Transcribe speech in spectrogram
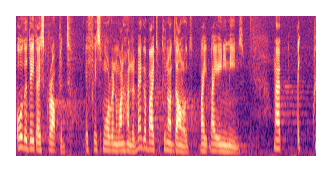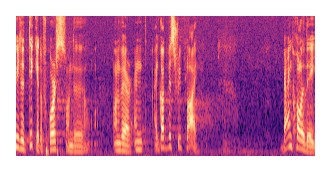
all the data is corrupted. If it's more than 100 megabytes, you cannot download by, by any means. And I, I created a ticket, of course, on, the, on there, and I got this reply. Bank holiday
